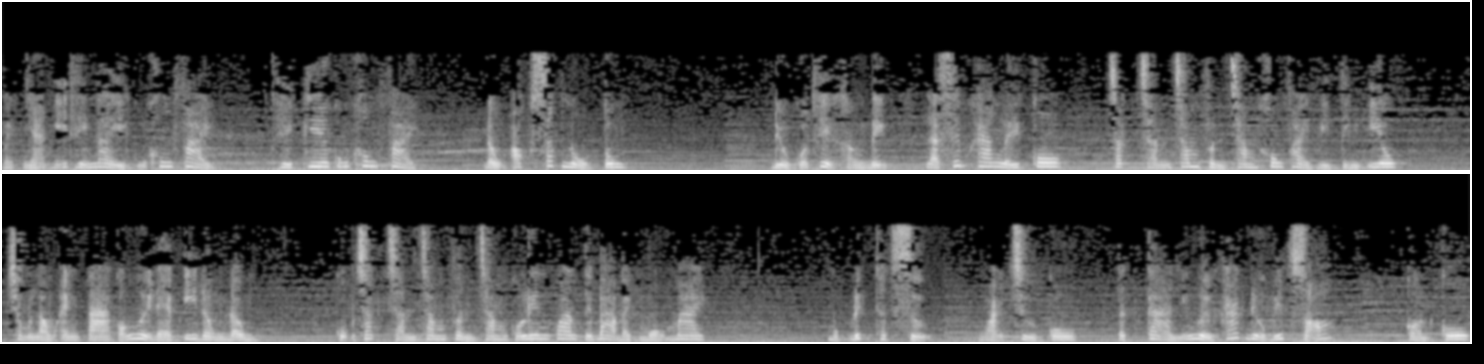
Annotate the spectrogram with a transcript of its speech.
Bạch nhã nghĩ thế này cũng không phải, Thế kia cũng không phải. Đầu óc sắp nổ tung. Điều có thể khẳng định là sếp Khang lấy cô Chắc chắn trăm phần trăm không phải vì tình yêu. Trong lòng anh ta có người đẹp y đồng đồng, Cũng chắc chắn trăm phần trăm có liên quan tới bà Bạch Mộ Mai. Mục đích thật sự, Ngoại trừ cô, Tất cả những người khác đều biết rõ, Còn cô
